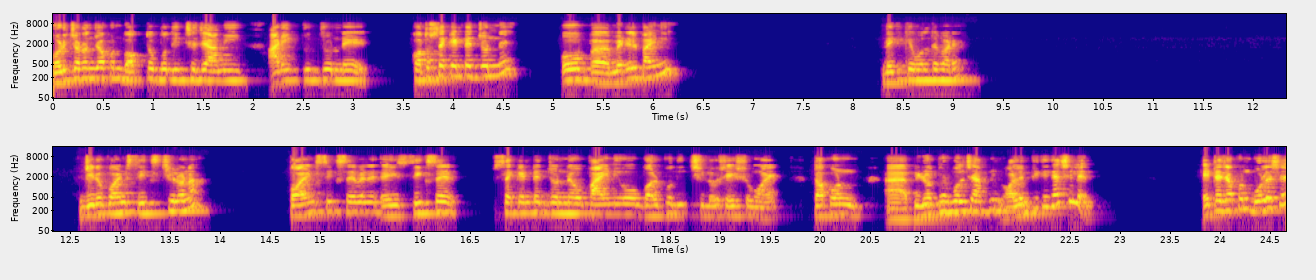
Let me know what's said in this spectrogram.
হরিচরণ যখন বক্তব্য দিচ্ছে যে আমি আর একটুর জন্য, কত সেকেন্ডের জন্য? ও মেডেল পায়নি? দেখি কে বলতে পারে। জিরো পয়েন্ট সিক্স ছিল না? পয়েন্ট সিক্স সেভেন এই সিক্স এর সেকেন্ডের জন্য ও পায়নি ও গল্প দিচ্ছিল সেই সময়। তখন বিনোদধর বলছে, আপনি অলিম্পিকে গেছিলেন? এটা যখন বলেছে,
